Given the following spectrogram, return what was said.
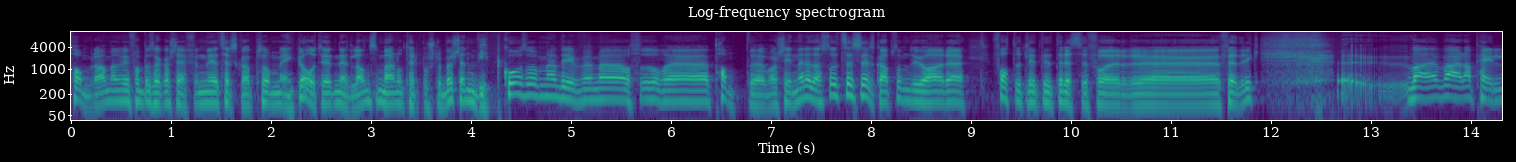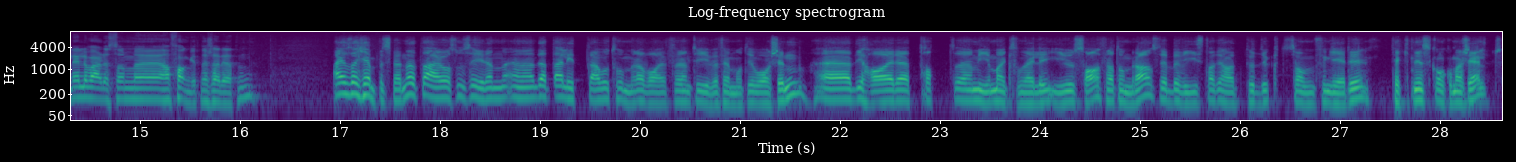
Tomra, men vi får besøk av sjefen i et selskap som egentlig holder til i Nederland, som er notert på Oslo Børs. En Vipco som driver med også sånne pantemaskiner. Det er også et selskap som du har uh, fattet litt interesse for, Fredrik. Hva er, hva er, det appellen, eller hva er det som har fanget nysgjerrigheten? Nei, så er Kjempespennende. Dette er jo som sier, en, dette er litt der hvor Tomra var for 20-25 år siden. Eh, de har eh, tatt eh, mye markedsandeler i USA fra Tomra, så de har bevist at de har et produkt som fungerer teknisk og kommersielt.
